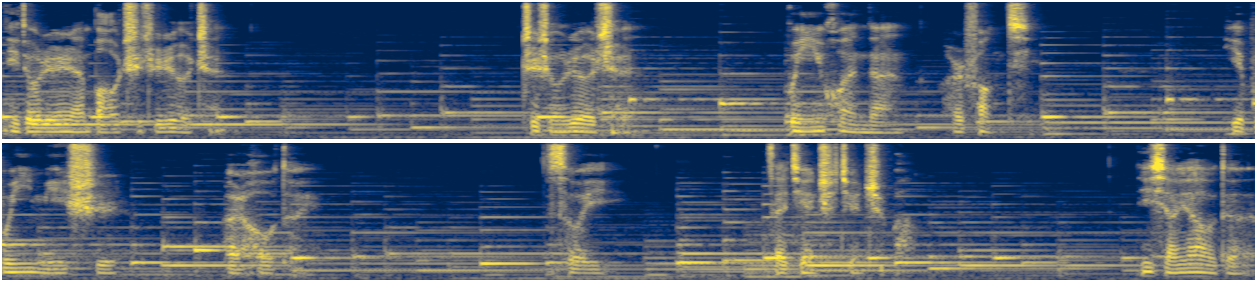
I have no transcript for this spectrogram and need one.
你都仍然保持着热忱。这种热忱，不因患难而放弃，也不因迷失而后退。所以，再坚持坚持吧。你想要的，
